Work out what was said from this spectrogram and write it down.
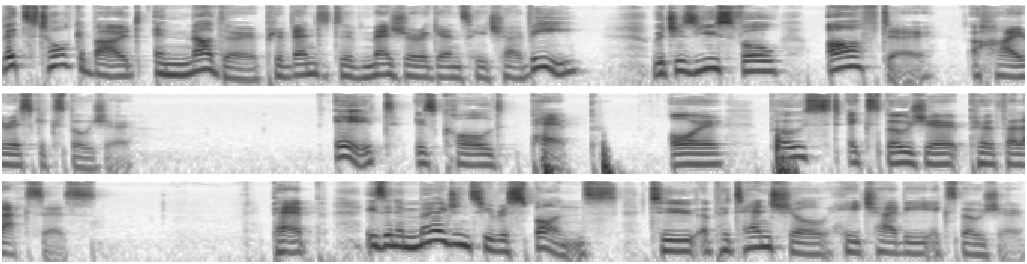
let's talk about another preventative measure against HIV, which is useful after a high risk exposure. It is called PEP, or post exposure prophylaxis. PEP is an emergency response to a potential HIV exposure.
